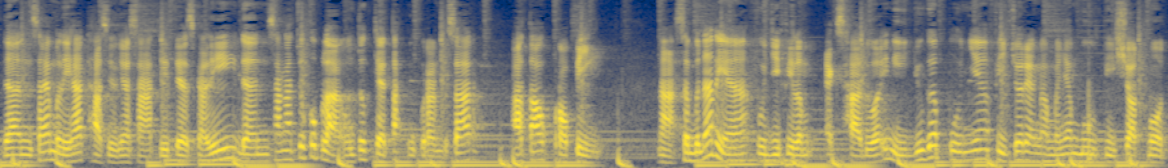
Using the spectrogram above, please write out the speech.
dan saya melihat hasilnya sangat detail sekali dan sangat cukup lah untuk cetak ukuran besar atau cropping. Nah, sebenarnya Fujifilm X-H2 ini juga punya fitur yang namanya multi shot mode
